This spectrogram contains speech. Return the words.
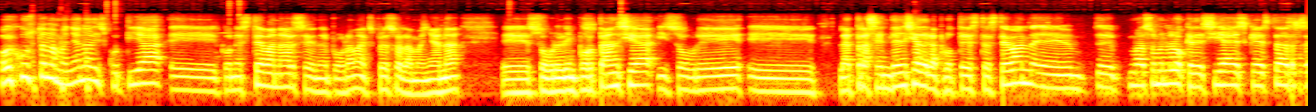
Hoy justo en la mañana discutía eh, con Esteban Arce en el programa Expreso de la Mañana sobre la importancia y sobre la trascendencia de la protesta. Esteban, más o menos lo que decía es que estas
